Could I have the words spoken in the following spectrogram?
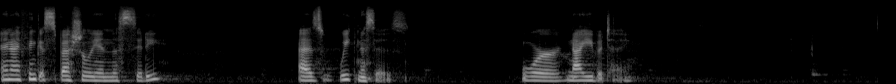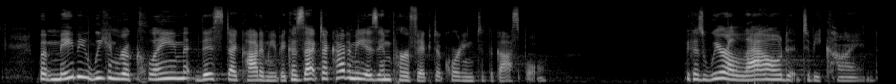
and I think especially in this city, as weaknesses or naivete. But maybe we can reclaim this dichotomy because that dichotomy is imperfect according to the gospel. Because we're allowed to be kind.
